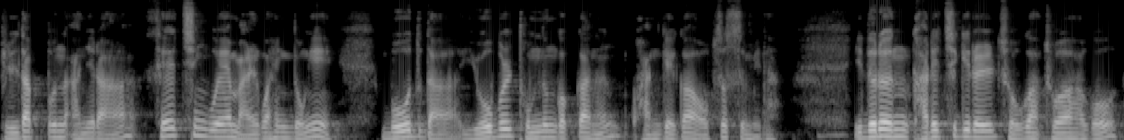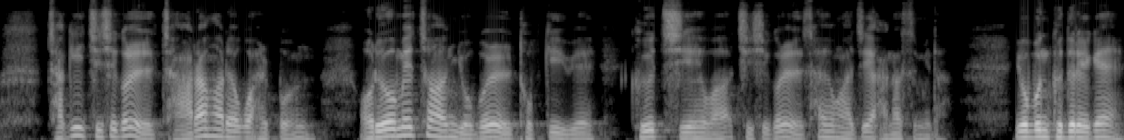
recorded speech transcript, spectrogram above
빌닷뿐 아니라 세 친구의 말과 행동이 모두 다 욥을 돕는 것과는 관계가 없었습니다. 이들은 가르치기를 좋아하고 자기 지식을 자랑하려고 할 뿐 어려움에 처한 욥을 돕기 위해 그 지혜와 지식을 사용하지 않았습니다. 욥은 그들에게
